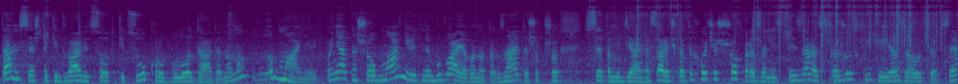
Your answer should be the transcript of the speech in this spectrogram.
там все ж таки 2% цукру було дадано. Ну, обманюють. Понятно, що обманюють, не буває воно так, знаєте, щоб що все там ідеально. Сарочка, ти хочеш шопера залізти? І зараз скажу, скільки я за оце все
